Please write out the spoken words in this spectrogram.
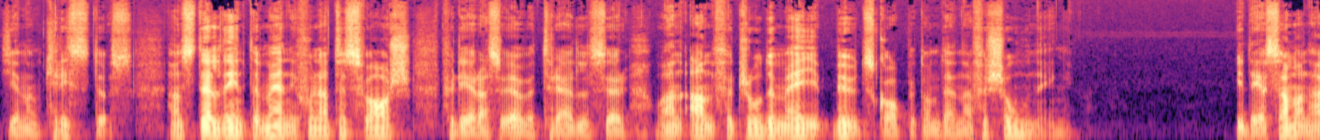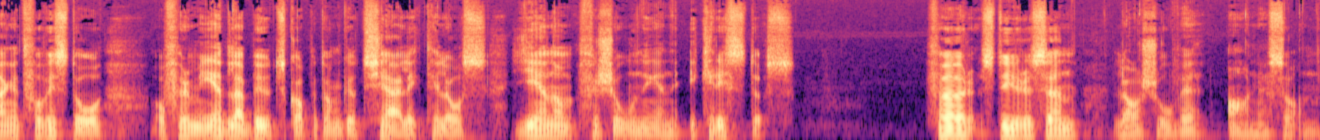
genom Kristus. Han ställde inte människorna till svars för deras överträdelser och han anförtrodde mig budskapet om denna försoning. I det sammanhanget får vi stå och förmedla budskapet om Guds kärlek till oss genom försoningen i Kristus. För styrelsen Lars-Ove Arnesson.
